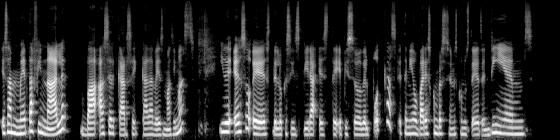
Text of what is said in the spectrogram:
esa meta final va a acercarse cada vez más y más. Y de eso es de lo que se inspira este episodio del podcast. He tenido varias conversaciones con ustedes en DMs,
